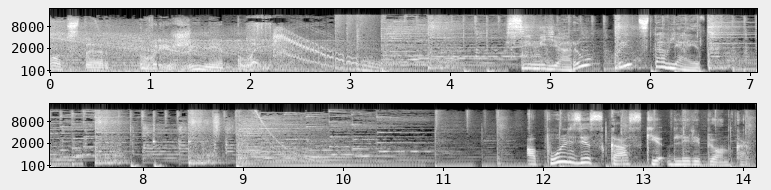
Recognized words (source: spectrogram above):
Подстер в режиме плей. Семья.ру представляет О пользе сказки для ребенка.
